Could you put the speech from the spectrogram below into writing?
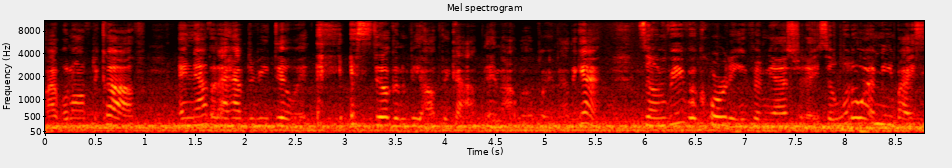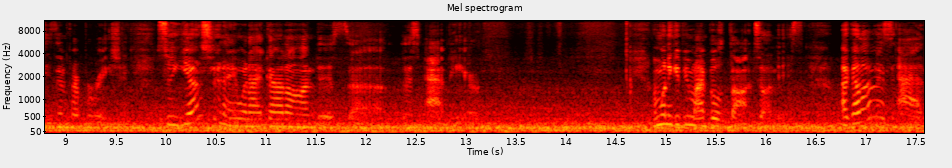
I went off the cuff and now that I have to redo it, it's still going to be off the cuff and I will planned that again. So I'm re-recording from yesterday. So what do I mean by season preparation? So yesterday when I got on this uh, this app here, I'm going to give you my both thoughts on this. I got on this app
